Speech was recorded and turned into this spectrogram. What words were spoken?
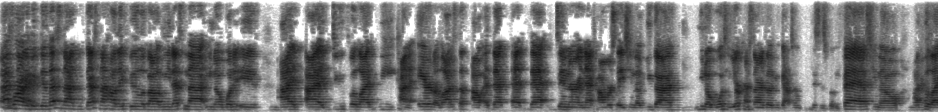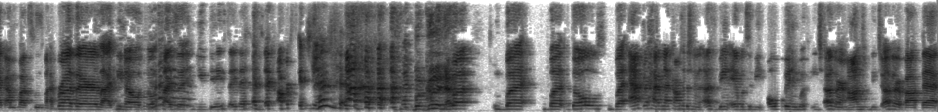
that's not a Right. big deal. That's not that's not how they feel about me. That's not you know what it is. Mm-hmm. I I do feel like we kind of aired a lot of stuff out at that at that dinner and that conversation of you guys, you know, voicing your concerns of you guys are this is really fast. You know, I feel like I'm about to lose my brother. Like you know those types of. You did say that at that conversation. but good. That, but but but those but after having that conversation and us being able to be open with each other and honest with each other about that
